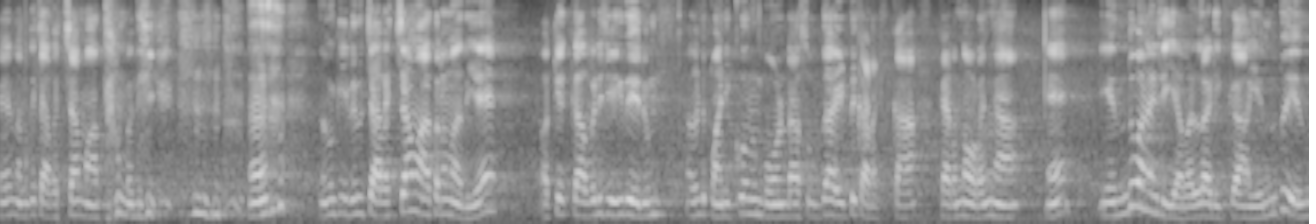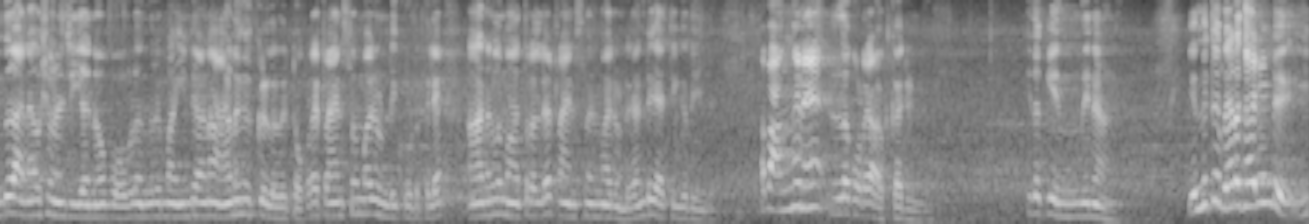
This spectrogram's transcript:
നമുക്ക് ചവച്ചാൽ മാത്രം മതി. നമുക്ക് ഇരുന്ന് ചവച്ചാൽ മാത്രം മതി ഏ ഒക്കെ അവർ ചെയ്തു തരും. അതുകൊണ്ട് പണിക്കൊന്നും പോകണ്ട സുഖമായിട്ട് കിടക്കുക കിടന്നുറങ്ങുക ഏ എന്ത് വേണേലും ചെയ്യാം. വെള്ളം അടിക്കുക എന്ത് എന്ത് അനാവശ്യം വേണം ചെയ്യാം. നോ പ്രോബ്ലം എന്നൊരു മൈൻഡാണ് ആണുങ്ങൾക്ക് ഉള്ളത് കേട്ടോ കുറേ ട്രാൻസ്ഫർമാരുണ്ട് ഈ കൂട്ടത്തിൽ ആണുങ്ങൾ മാത്രമല്ല ട്രാൻസ്ഫർമാരുണ്ട്. രണ്ട് കാറ്റഗറി ഉണ്ട്. അപ്പോൾ അങ്ങനെ ഉള്ള കുറേ ആൾക്കാരുണ്ട്. ഇതൊക്കെ എന്തിനാണ്? എന്നിട്ട് വേറെ കാര്യമുണ്ട് ഈ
